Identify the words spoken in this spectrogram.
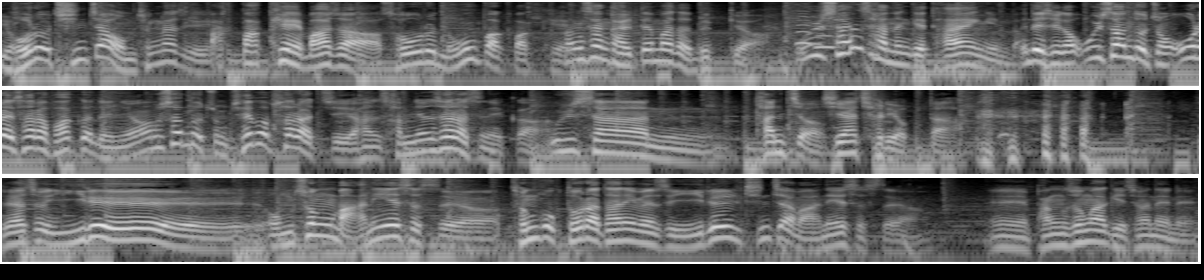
여러 진짜 엄청나지. 빡빡해. 맞아. 서울은 너무 빡빡해. 항상 갈 때마다 느껴. 울산 사는 게 다행이다. 근데 제가 울산도 좀 오래 살아봤거든요. 울산도 좀 제법 살았지. 한 3년 살았으니까. 울산 단점 지하철이 없다. 제가 좀 일을 엄청 많이 했었어요. 전국 돌아다니면서 일을 진짜 많이 했었어요. 예, 방송하기 전에는.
